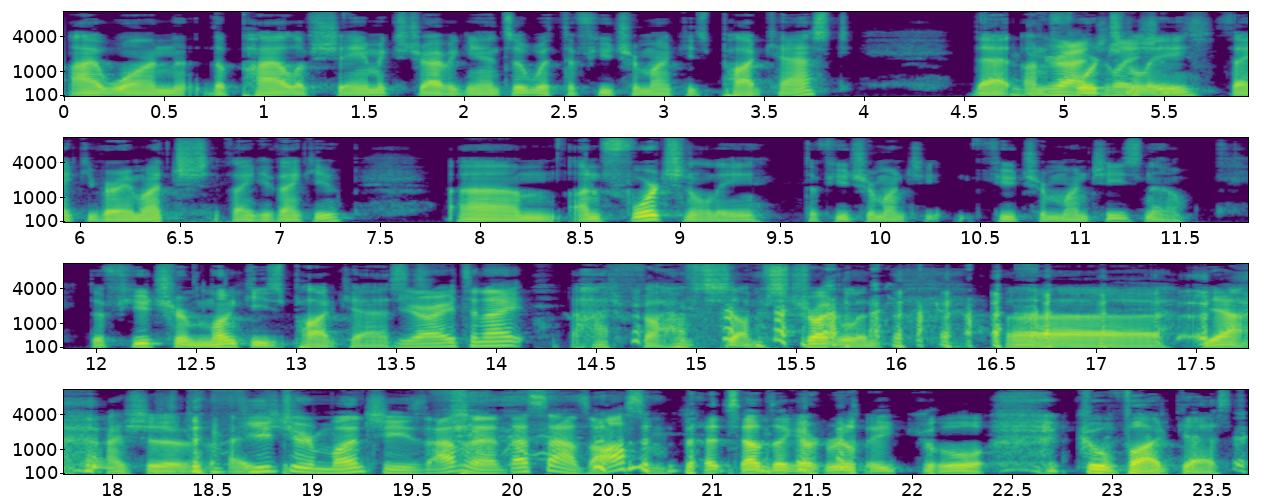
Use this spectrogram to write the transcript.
I won the Pile of Shame extravaganza with the Future Monkeys podcast. That unfortunately, thank you very much. Thank you, thank you. Um, unfortunately, the Future Munchie, Future Munchies, no, the Future Monkeys podcast. You all right tonight? I, I'm, I'm struggling. uh, yeah, I should have. Should- Future Munchies. I'm gonna. That sounds awesome. that sounds like a really cool, cool podcast.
